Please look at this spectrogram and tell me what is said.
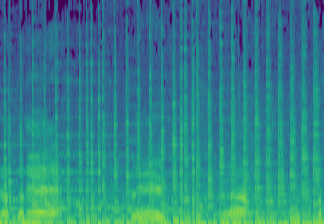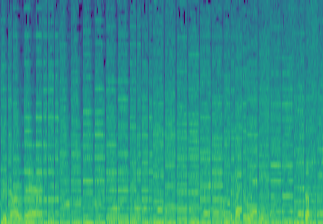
やったね。お疲れ。ああ達成感あるね。明日会社お休みですか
